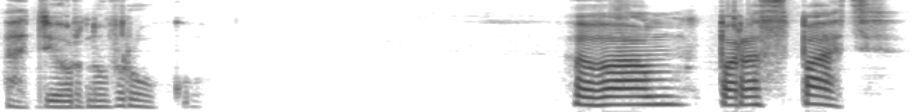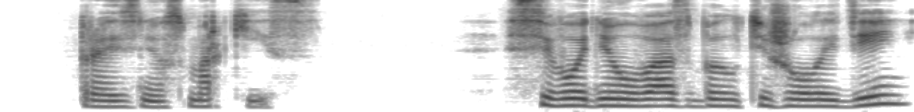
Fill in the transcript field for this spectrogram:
одернув руку. «Вам пора спать», — произнес Маркиз. «Сегодня у вас был тяжелый день,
